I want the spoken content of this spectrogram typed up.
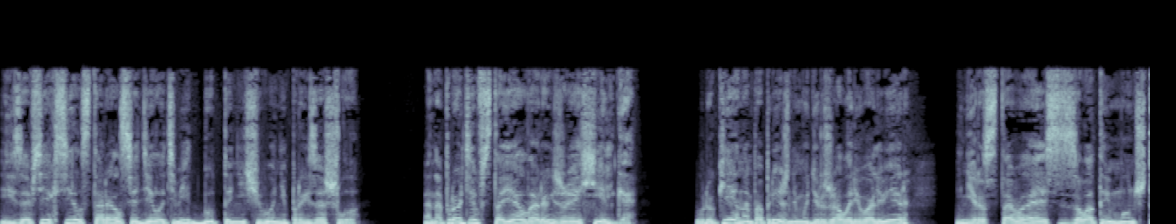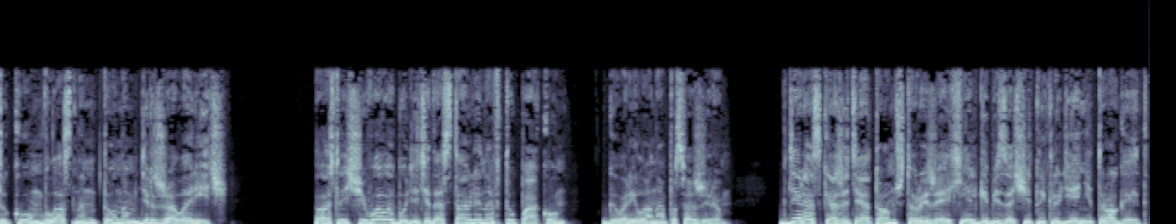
и изо всех сил старался делать вид, будто ничего не произошло. А напротив стояла рыжая Хельга. В руке она по-прежнему держала револьвер не расставаясь с золотым мундштуком, властным тоном держала речь. «После чего вы будете доставлены в Тупаку», — говорила она пассажирам. «Где расскажете о том, что рыжая Хельга беззащитных людей не трогает.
